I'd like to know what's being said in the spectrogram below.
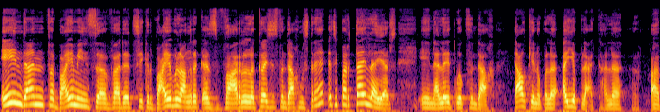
En dan vir baie mense wat dit seker baie belangrik is waar hulle krisis vandag moes trek, is die partyleiers en hulle het ook vandag elkeen op hulle eie plek hulle uh,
